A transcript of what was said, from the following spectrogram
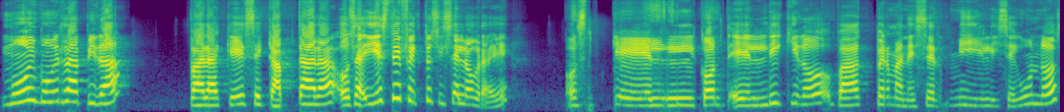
Muy, muy rápida para que se captara. O sea, y este efecto sí se logra, ¿eh? O sea, que el, líquido va a permanecer milisegundos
